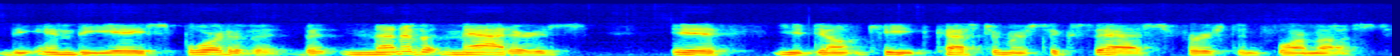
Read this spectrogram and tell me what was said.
the MBA sport of it. But none of it matters if you don't keep customer success first and foremost.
